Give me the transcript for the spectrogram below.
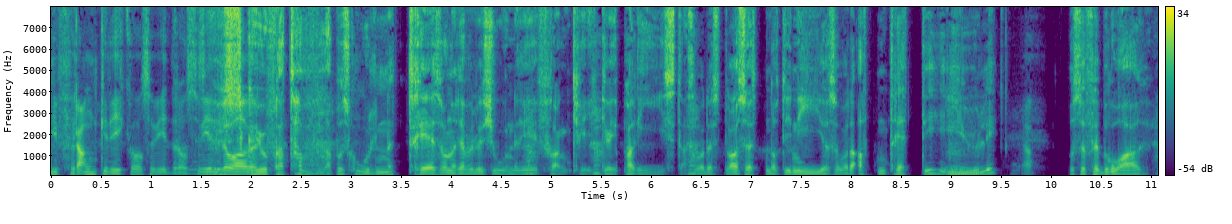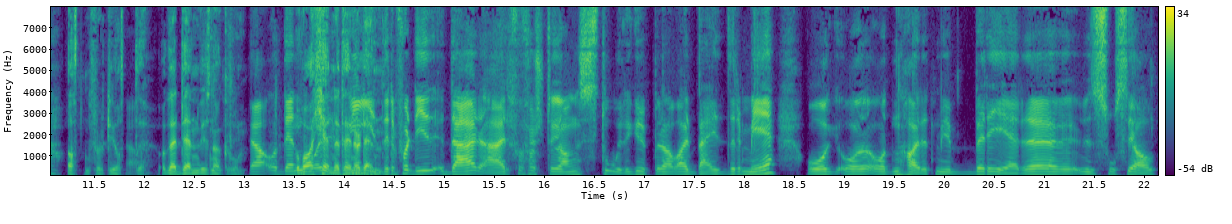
i Frankrike osv. osv. Jeg husker jo fra tavla på skolen tre sånne revolusjoner i Frankrike og i Paris. Da. Så var det, var 1789, og så var det 1830 i mm. juli. Ja og så februar 1848. Ja. Og det er den vi snakker om. Ja, og, og hva kjennetegner den? Fordi der er for første gang store grupper av arbeidere med, og, og, og, den har et mye bredere sosialt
